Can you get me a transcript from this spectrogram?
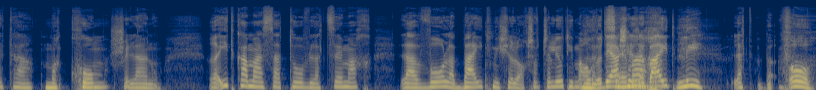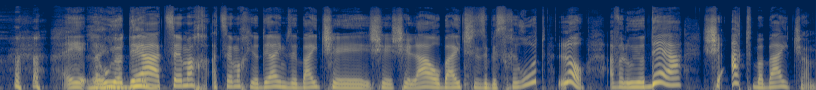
את המקום שלנו. ראית כמה עשה טוב לצמח לעבור לבית משלו. עכשיו תשאלי אותי מה, הוא יודע שזה בית... לי. או, אה. הוא יודע, הצמח, הצמח יודע אם זה בית ש, ש, שלה או בית שזה בשכירות? לא. אבל הוא יודע שאת בבית שם.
